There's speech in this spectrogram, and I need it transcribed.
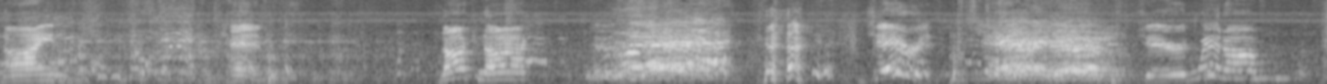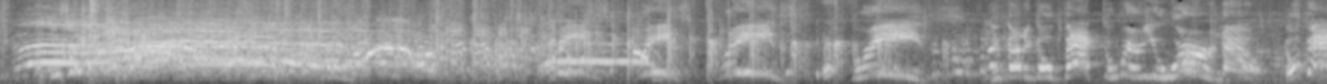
nine, ten. Knock, knock. Jared. Jared. Jared Whitham. I guess I Freeze! Freeze! Freeze! You gotta go back to where you were now. Go back.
